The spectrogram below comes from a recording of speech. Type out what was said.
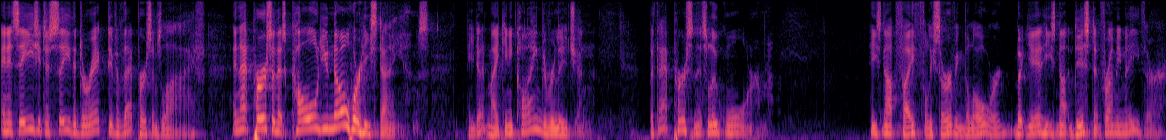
And it's easy to see the directive of that person's life. And that person that's cold, you know where he stands. He doesn't make any claim to religion. But that person that's lukewarm, he's not faithfully serving the Lord, but yet he's not distant from Him either.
